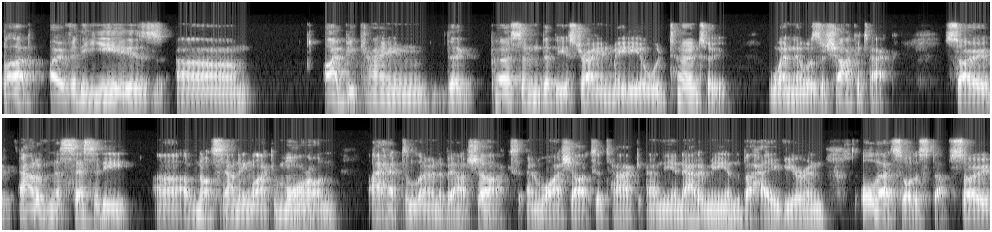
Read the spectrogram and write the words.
but over the years, um, I became the person that the Australian media would turn to when there was a shark attack. So, out of necessity uh, of not sounding like a moron, I had to learn about sharks and why sharks attack and the anatomy and the behavior and all that sort of stuff. So,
